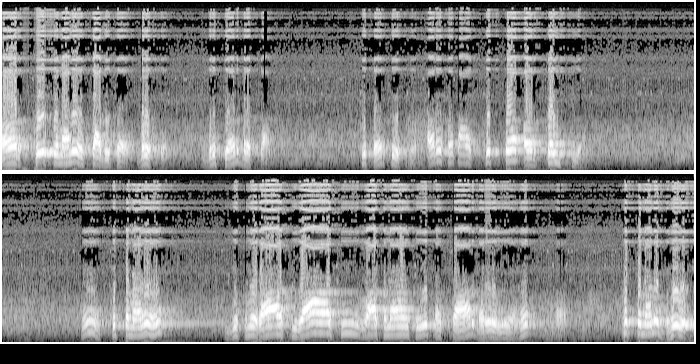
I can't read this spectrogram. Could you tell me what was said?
और चैत्य माने उसका विषय, दृश्य। दृश्य और दृष्टा। चित्त और चैत्य और एक होता है चित्त और चैत्य। चित्त माने, जिसमें राशि राशि वासनाओं के संस्कार भरे हुए हैं। चित्त माने ढेर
